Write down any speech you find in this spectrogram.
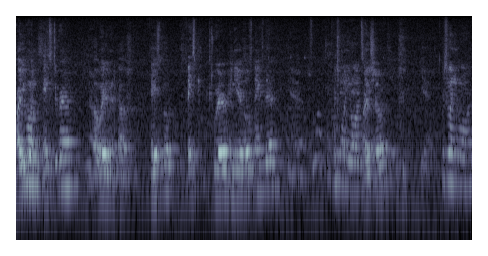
Are you on Instagram? No. Oh, wait a minute, uh, Facebook, Facebook. Twitter, any of those things there? Yeah. Which one you on, Are you sir? sure? Which one you on?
